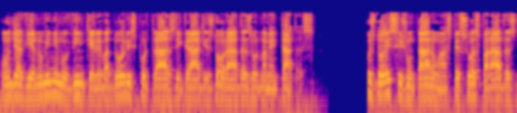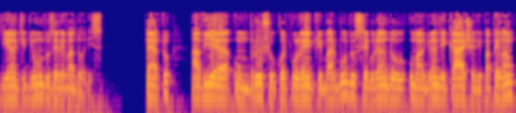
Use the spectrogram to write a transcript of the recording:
onde havia no mínimo vinte elevadores por trás de grades douradas ornamentadas. Os dois se juntaram às pessoas paradas diante de um dos elevadores. Perto havia um bruxo corpulento e barbudo segurando uma grande caixa de papelão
